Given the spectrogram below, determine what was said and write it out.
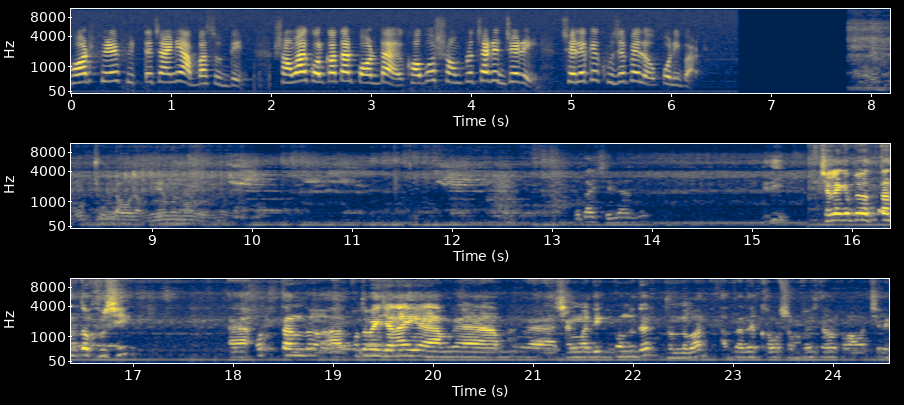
ঘর ফিরে ফিরতে চায়নি আব্বাস উদ্দিন। সময় কলকাতার পর্দায় খবর সম্প্রচারের জেরেই ছেলেকে খুঁজে পেল পরিবার। কোথায় ছেলে আসবে? দিদি। ছেলেকে পেয়ে অত্যন্ত খুশি। অত্যন্ত আর প্রথমেই জানাই সাংবাদিক বন্ধুদের ধন্যবাদ। আপনাদের খবর সম্প্রচারিত হওয়ার পর আমার ছেলে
